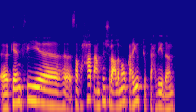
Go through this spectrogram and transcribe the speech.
آه، كان في آه، صفحات عم تنشر على موقع يوتيوب تحديدا.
